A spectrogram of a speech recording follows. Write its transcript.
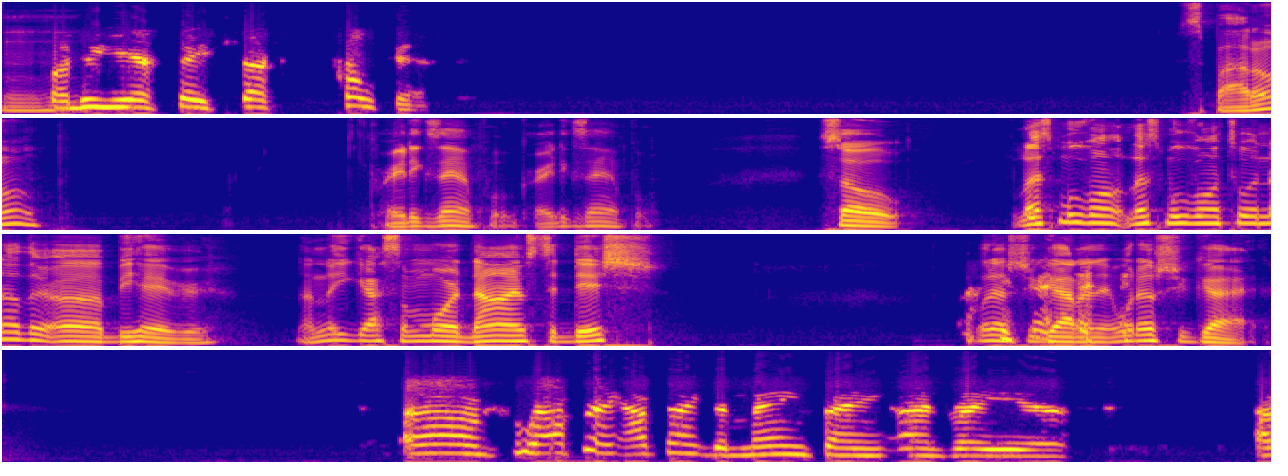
Mm-hmm. Or do you just stay stuck protesting? Spot on. Great example. Great example. So let's move on. Let's move on to another uh, behavior. I know you got some more dimes to dish. What else you got on it? What else you got? Uh, well, I think I think the main thing, Andre, is I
